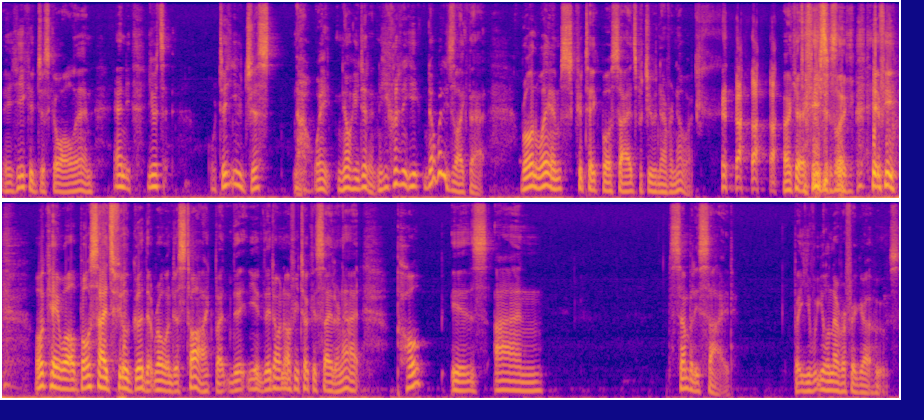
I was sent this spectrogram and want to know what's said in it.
He could just go all in, and you would say, "Didn't you just?" No, wait, no, he didn't. He couldn't. He, nobody's like that. Rowan Williams could take both sides, but you would never know it. okay, he's just like if he. Okay, well, both sides feel good that Rowan just talked, but they, they don't know if he took his side or not. Pope is on somebody's side but you you'll never figure out whose.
